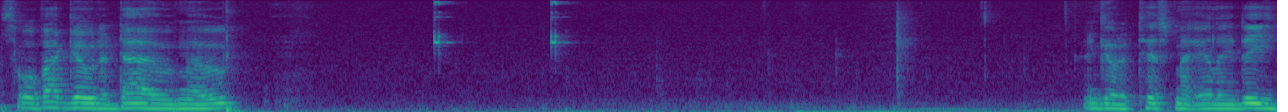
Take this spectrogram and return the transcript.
So if I go to diode mode, and go to test my LED,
